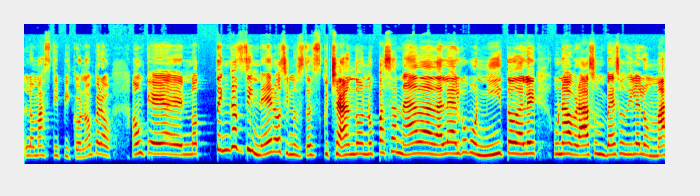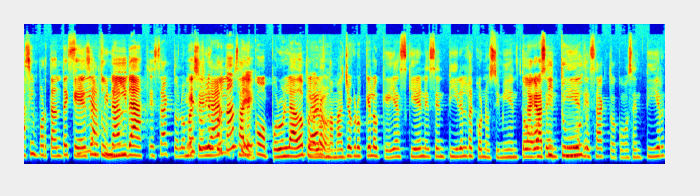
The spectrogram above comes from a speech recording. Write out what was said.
lo más típico, ¿no? Pero aunque eh, no tengas dinero, si nos estás escuchando, no pasa nada, dale algo bonito, dale un abrazo, un beso, dile lo más importante que Sí, es en tu final, vida. Exacto, lo Eso es lo material importante. sale como por un lado, pero Claro. las mamás yo creo que lo que ellas quieren es sentir el reconocimiento. La gratitud. sentir- exacto, como sentir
